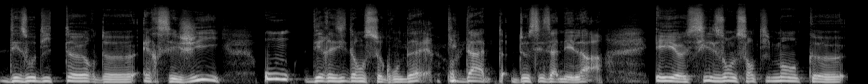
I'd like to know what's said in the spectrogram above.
des auditeurs de RCJ ont des résidences secondaires qui datent de ces années-là. Et euh, s'ils ont le sentiment que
